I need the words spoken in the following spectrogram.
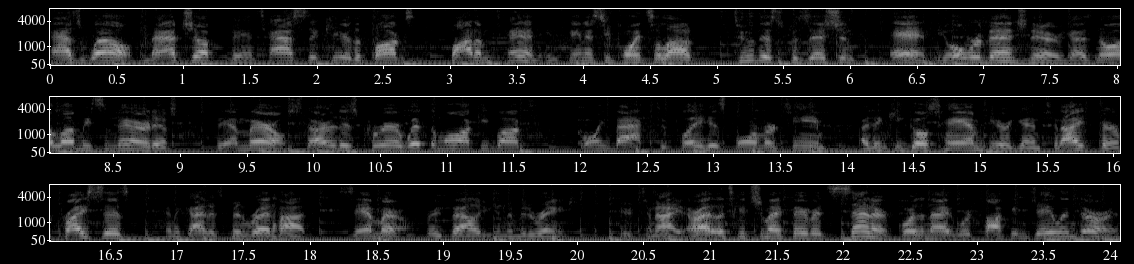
as well. Matchup fantastic here. The Bucks bottom 10 in fantasy points allowed to this position, and the old revenge narrative. You guys know I love me some narratives. Sam Merrill started his career with the Milwaukee Bucks going back to play his former team. I think he goes ham here again tonight. Fair prices and a guy that's been red hot, Sam Merrill. Great value in the mid range here tonight. All right, let's get you my favorite center for the night. We're talking Jalen Duren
